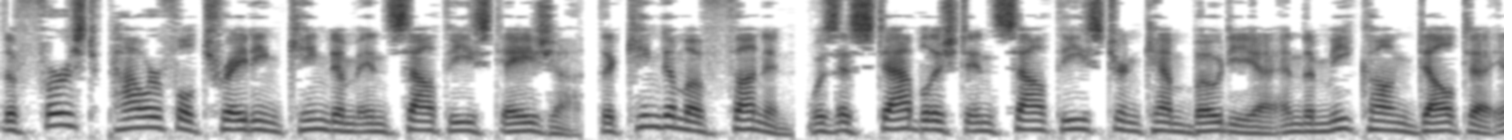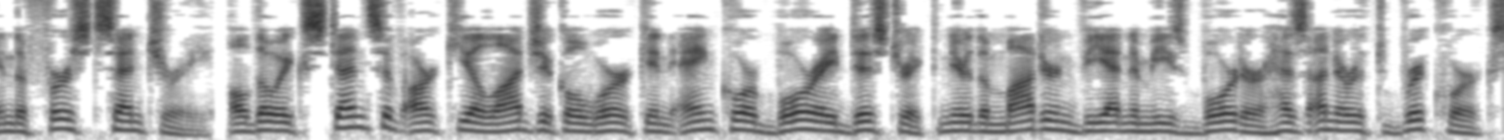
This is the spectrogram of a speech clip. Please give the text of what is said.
The first powerful trading kingdom in Southeast Asia, the Kingdom of Funan, was established in southeastern Cambodia and the Mekong Delta in the 1st century, although extensive archaeological work in Angkor Borei district near the modern Vietnamese border has unearthed brickworks,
